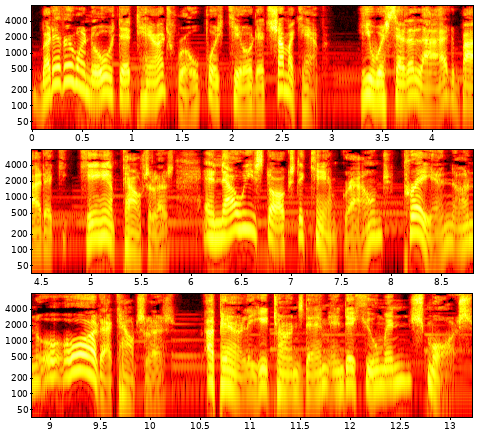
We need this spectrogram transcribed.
but everyone knows that Terrence Rope was killed at summer camp. He was set alight by the camp counselors, and now he stalks the campground, preying on other counselors. Apparently, he turns them into human s'mores.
